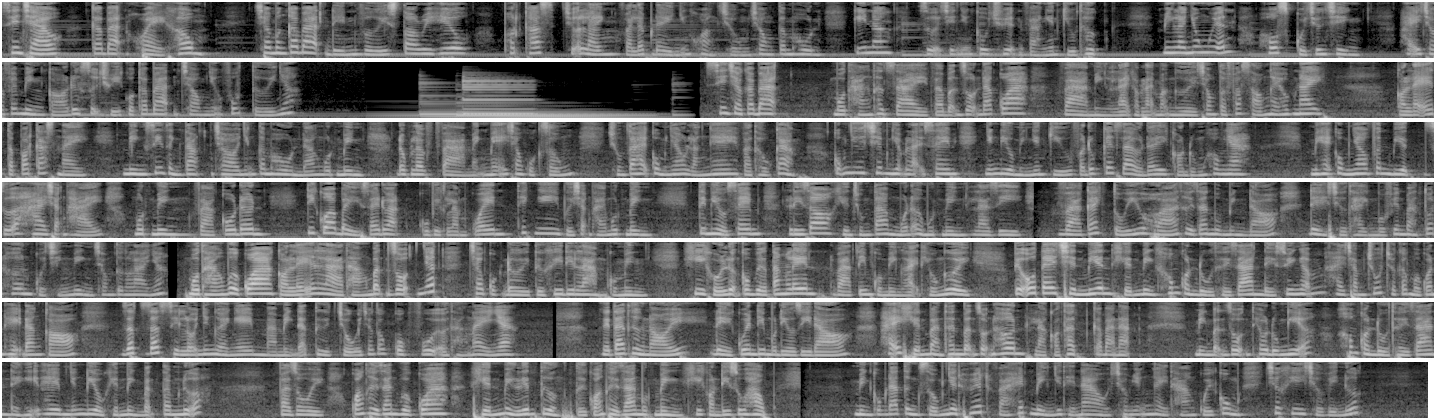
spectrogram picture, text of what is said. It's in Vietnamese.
Xin chào, các bạn khỏe không? Chào mừng các bạn đến với Story Hill, podcast chữa lành và lấp đầy những khoảng trống trong tâm hồn, kỹ năng dựa trên những câu chuyện và nghiên cứu thực. Mình là Nhung Nguyễn, host của chương trình. Hãy cho phép mình có được sự chú ý của các bạn trong những phút tới nhé. Xin chào các bạn. Một tháng thật dài và bận rộn đã qua và mình lại gặp lại mọi người trong tập phát sóng ngày hôm nay. Có lẽ tập podcast này mình xin dành tặng cho những tâm hồn đang một mình, độc lập và mạnh mẽ trong cuộc sống. Chúng ta hãy cùng nhau lắng nghe và thấu cảm, cũng như chiêm nghiệm lại xem những điều mình nghiên cứu và đúc kết ra ở đây có đúng không nha. Mình hãy cùng nhau phân biệt giữa hai trạng thái, một mình và cô đơn, đi qua 7 giai đoạn của việc làm quen, thích nghi với trạng thái một mình, tìm hiểu xem lý do khiến chúng ta muốn ở một mình là gì và cách tối ưu hóa thời gian một mình đó để trở thành một phiên bản tốt hơn của chính mình trong tương lai nhé. Một tháng vừa qua có lẽ là tháng bận rộn nhất trong cuộc đời từ khi đi làm của mình. Khi khối lượng công việc tăng lên và team của mình lại thiếu người, việc OT triền miên khiến mình không còn đủ thời gian để suy ngẫm hay chăm chút cho các mối quan hệ đang có. Rất rất xin lỗi những người anh em mà mình đã từ chối trong các cuộc vui ở tháng này nha. Người ta thường nói để quên đi một điều gì đó, hãy khiến bản thân bận rộn hơn là có thật các bạn ạ. Mình bận rộn theo đúng nghĩa, không còn đủ thời gian để nghĩ thêm những điều khiến mình bận tâm nữa. Và rồi, quãng thời gian vừa qua khiến mình liên tưởng tới quãng thời gian một mình khi còn đi du học. Mình cũng đã từng sống nhiệt huyết và hết mình như thế nào trong những ngày tháng cuối cùng trước khi trở về nước.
